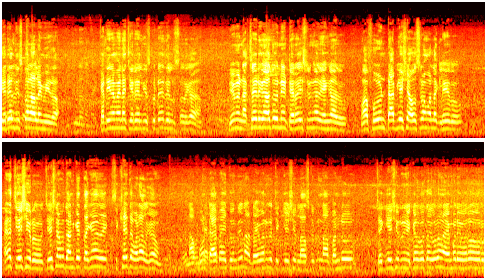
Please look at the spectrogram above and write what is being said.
చర్యలు తీసుకోవాలి వాళ్ళ మీద. కఠినమైన చర్యలు తీసుకుంటే తెలుస్తుందిగా. మేము నక్సలైట్ కాదు నేను టెర్రరిస్ట్ కాదు ఏం కాదు. మా ఫోన్ ట్యాప్ చేసే అవసరం వాళ్ళకి లేదు. అయినా చేసిర్రు. చేసినప్పుడు దానికైతే తగిన శిక్ష అయితే పడాలిగా. నా ఫోన్ ట్యాప్ అవుతుంది నా డ్రైవర్ని చెక్ చేసి లాస్ట్కి నా బండు చెక్ చేసి నేను ఎక్కడ పోతా కూడా నా వెంబడి ఎవరో ఎవరు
